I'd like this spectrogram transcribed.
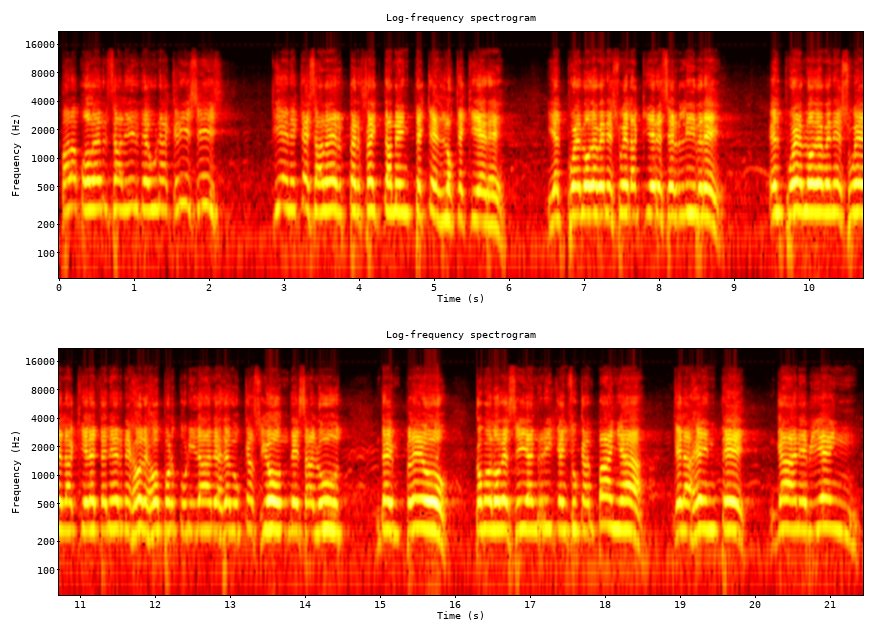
para poder salir de una crisis tiene que saber perfectamente qué es lo que quiere. Y el pueblo de Venezuela quiere ser libre. El pueblo de Venezuela quiere tener mejores oportunidades de educación, de salud, de empleo. Como lo decía Enrique en su campaña, que la gente gane bien,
